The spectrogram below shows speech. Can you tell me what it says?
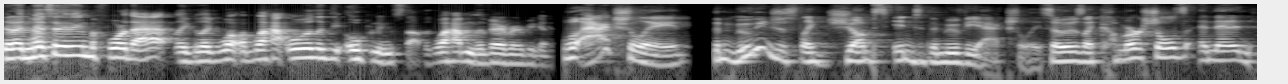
Did I miss anything before that? Like, like what, what, what was like the opening stuff? Like, what happened at the very, very beginning? Well, actually, the movie just like jumps into the movie. Actually, so it was like commercials, and then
